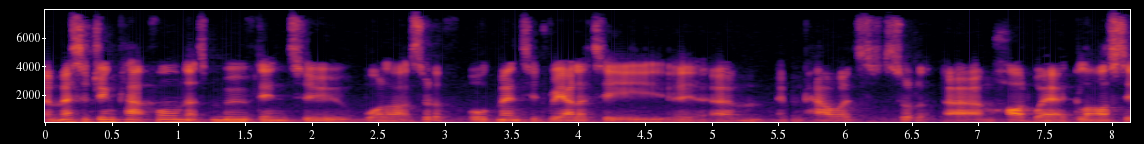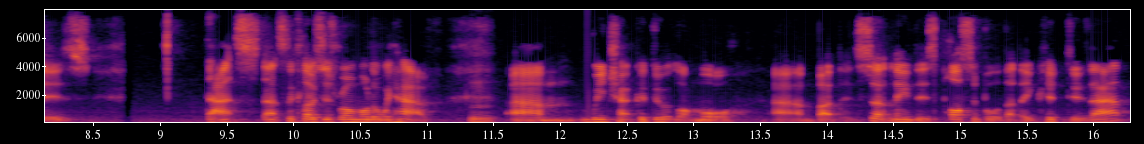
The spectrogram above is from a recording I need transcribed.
a messaging platform that's moved into what are sort of augmented reality um, empowered sort of um, hardware glasses. That's that's the closest role model we have. Mm. Um, WeChat could do a lot more, um, but certainly it's possible that they could do that.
